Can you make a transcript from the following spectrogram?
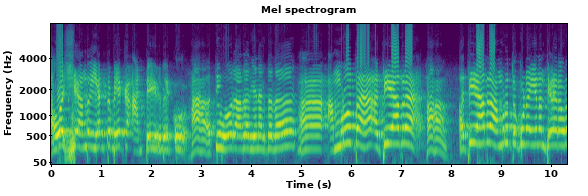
ಅವಶ್ಯ ಅಂದ್ರೆ ಎಷ್ಟು ಬೇಕ ಅಟ್ಟೆ ಇರಬೇಕು. ಹಾ ಹಾ ಅತಿ ಓರ್ ಆದ್ರೆ ಅದೇನಾಗ್ತದ ಆ ಅಮೃತ ಅತಿ ಆದ್ರ. ಹಾ ಹಾ. ಅತಿ ಆದ್ರ ಅಮೃತ ಕೂಡ ಏನಂತ ಹೇಳ್ಯಾರ ಅವ್ರ?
